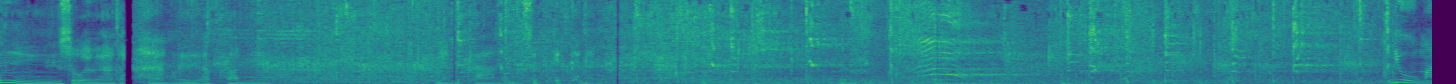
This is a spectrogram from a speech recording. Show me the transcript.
อืมสวยมากครับห่างเลยครับตอนนี้ยังตามถึง11คะแนนอยู่ไหม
